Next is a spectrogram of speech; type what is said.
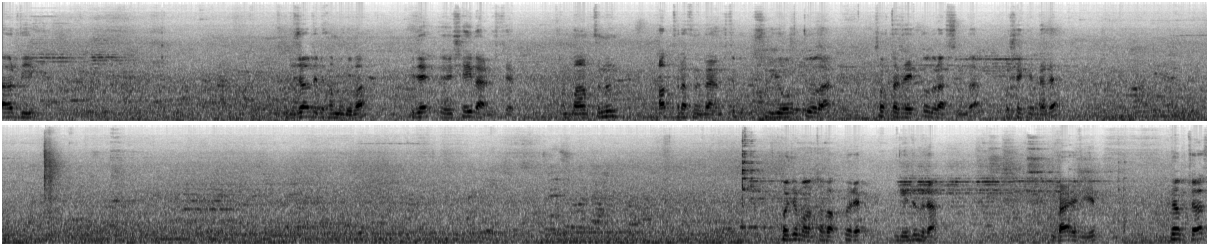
Ağır değil. Güzel de bir hamuru var. Bir de e, şey vermişti. Mantının alt tarafını vermişti. Bu üstünü yoğurtluyorlar. Çok da zevkli olur aslında. Bu şekilde de. Kocaman tabak böyle 7 lira. Gayet iyi. Ne yapacağız?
